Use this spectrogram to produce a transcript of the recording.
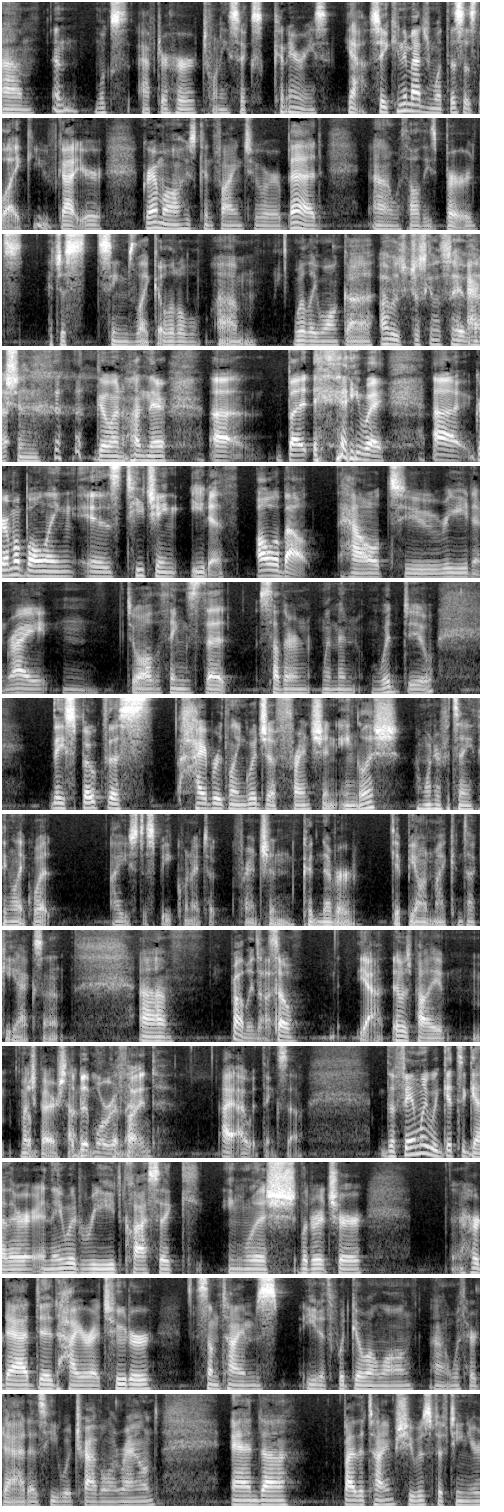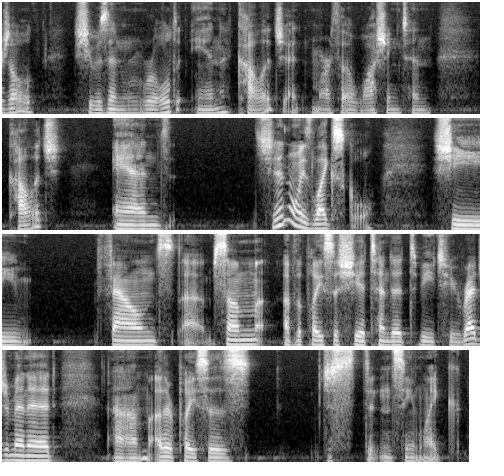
um, and looks after her 26 canaries. Yeah, so you can imagine what this is like. You've got your grandma who's confined to her bed uh, with all these birds. It just seems like a little um, Willy Wonka. I was just gonna say that action going on there. Uh, but anyway, uh, Grandma Bolling is teaching Edith all about how to read and write and do all the things that Southern women would do. They spoke this hybrid language of French and English. I wonder if it's anything like what I used to speak when I took French and could never get beyond my Kentucky accent. Um, Probably not. So, yeah, it was probably much a, better sounding. A bit more refined. I, I would think so. The family would get together and they would read classic English literature. Her dad did hire a tutor. Sometimes Edith would go along uh, with her dad as he would travel around. And uh, by the time she was 15 years old, she was enrolled in college at Martha Washington College. And she didn't always like school. She found uh, some of the places she attended to be too regimented. Um, other places just didn't seem like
